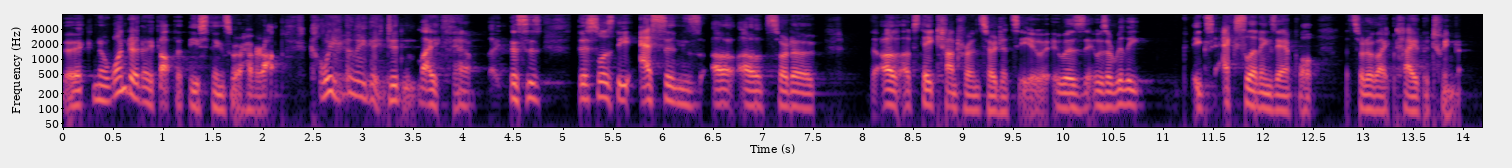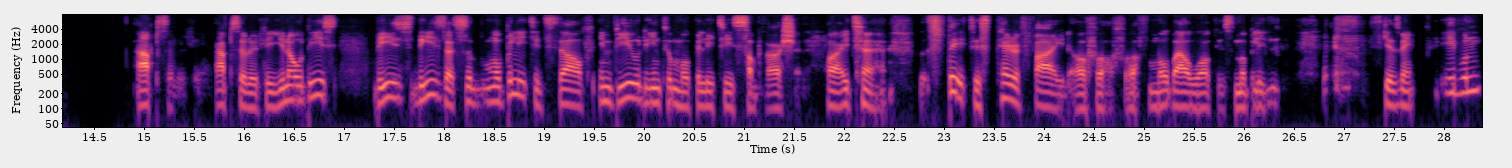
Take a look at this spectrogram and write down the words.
Like, no wonder they thought that these things were haram. Clearly, they didn't like them. Like this is this was the essence of, of sort of of, of, state counterinsurgency. It, it was it was a really ex- excellent example that sort of like tied between them. Absolutely, absolutely. You know these these these are mobility itself imbued into mobility subversion, right? The state is terrified of, of, of mobile workers mobility. Excuse me. Even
